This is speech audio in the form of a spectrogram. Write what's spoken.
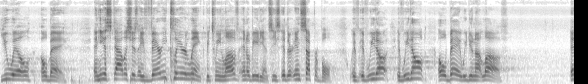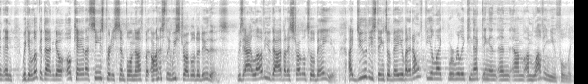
you will obey. And he establishes a very clear link between love and obedience. He's, they're inseparable. If, if, we don't, if we don't obey, we do not love. And, and we can look at that and go, okay, that seems pretty simple enough, but honestly, we struggle to do this. We say, I love you, God, but I struggle to obey you. I do these things to obey you, but I don't feel like we're really connecting and, and I'm, I'm loving you fully.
